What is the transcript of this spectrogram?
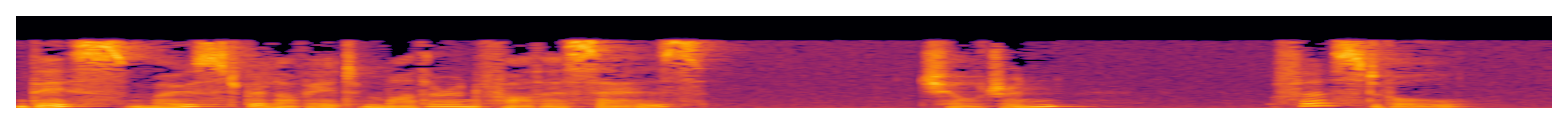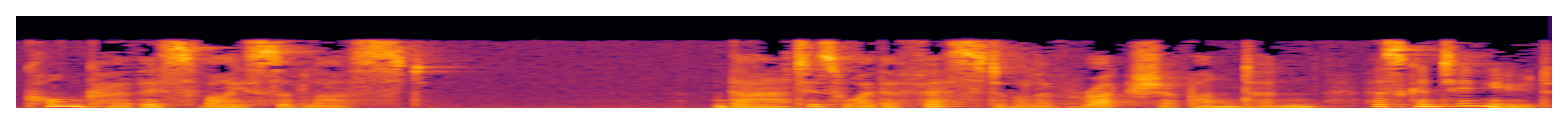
This most beloved mother and father says, Children, first of all, conquer this vice of lust. That is why the festival of Raksha Bandhan has continued.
